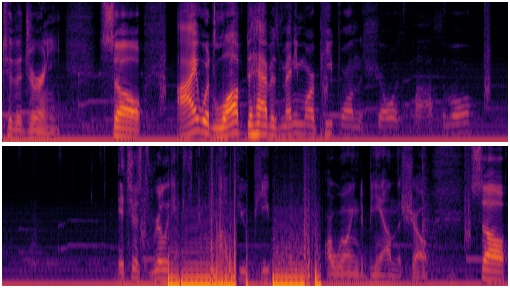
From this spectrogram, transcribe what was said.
to the journey. So I would love to have as many more people on the show as possible. it's just really interesting how few people are willing to be on the show. So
